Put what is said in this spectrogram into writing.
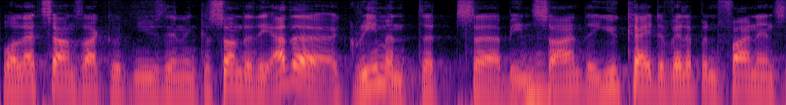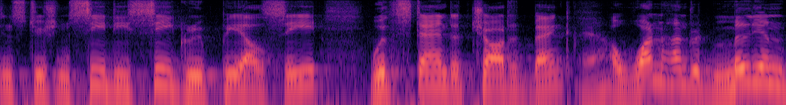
Well, that sounds like good news then. And Kasonde, the other agreement that's uh, been mm -hmm. signed, the UK Development Finance Institution CDC Group PLC with Standard Chartered Bank, yeah. a $100 million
